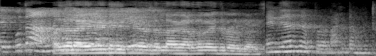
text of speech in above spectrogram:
లేకపోతే అన్న అసలు feel హైలైట్ అయ్యేది అయింది లేదు. అసలు నాకు అర్థమవుతుంది కాదు నేను ఏం చెప్పరా? నాకు డౌట్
